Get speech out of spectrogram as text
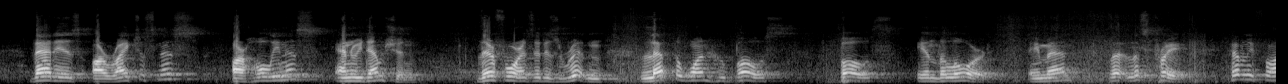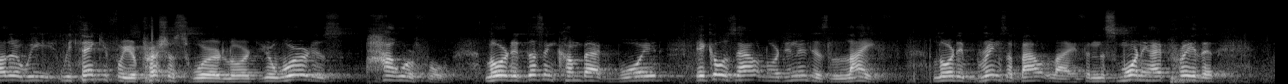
That is our righteousness, our holiness, and redemption. Therefore, as it is written, let the one who boasts boast in the Lord. Amen. Let, us pray. Heavenly Father, we, we thank you for your precious word, Lord. Your word is powerful. Lord, it doesn't come back void. It goes out, Lord, and it is life. Lord, it brings about life. And this morning I pray that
